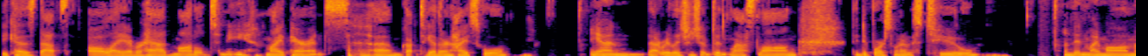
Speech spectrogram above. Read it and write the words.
because that's all I ever had modeled to me. My parents um, got together in high school and that relationship didn't last long. They divorced when I was two. And then my mom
